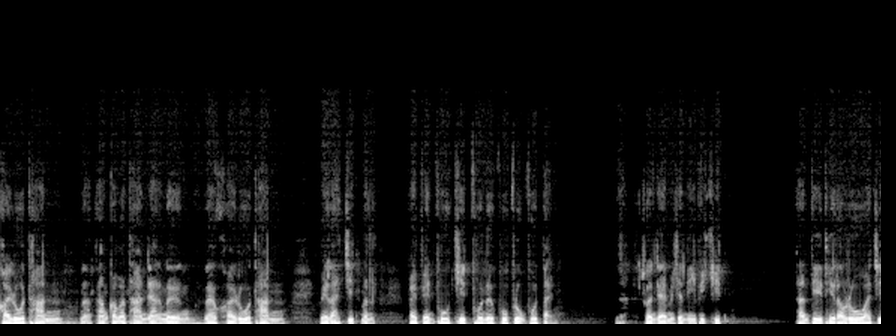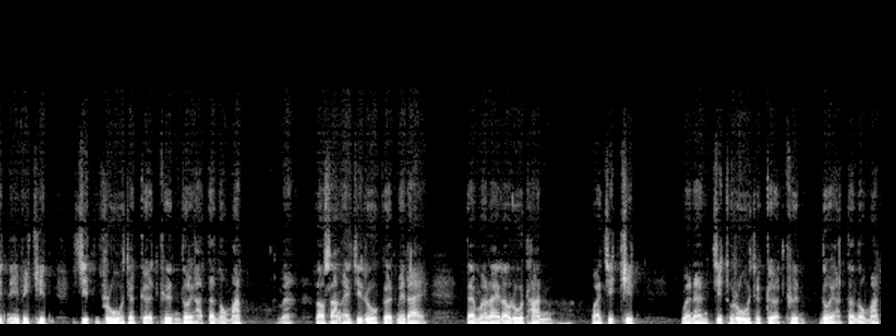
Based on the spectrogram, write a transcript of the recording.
คอยรู้ทันนะทำกรรมฐานอย่างหนึ่ง แล้วคอยรู้ทัน เวลาจิตมันไปเป็นผู้คิดผู้นึกผู้ปรุงผู้แต่งส่วนใหญ่มันจะหนีไปคิด ทันทีที่เรารู้ว่าจิตหนีไปคิด จิตรู้จะเกิดขึ้นโดยอัตโนมัตินะเราสั่งให้จิตรู้เกิดไม่ได้ แต่เมื่อไหร่เรารู้ทันว่าจิตคิดเมื่อนั้นจิตรู้จะเกิดขึ้นโดยอัตโนมัติ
